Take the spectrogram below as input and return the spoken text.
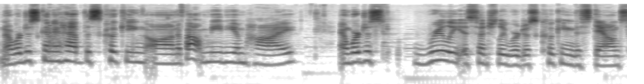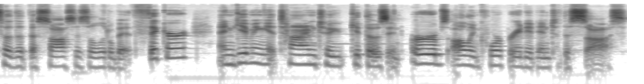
Now we're just to have this cooking on about medium high. And we're just really essentially we're just cooking this down so that the sauce is a little bit thicker and giving it time to get those herbs all incorporated into the sauce.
